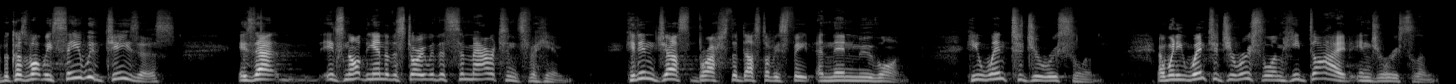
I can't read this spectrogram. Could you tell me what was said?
Because what we see with Jesus is that it's not the end of the story with the Samaritans for him. He didn't just brush the dust off his feet and then move on. He went to Jerusalem. And when he went to Jerusalem, he died in Jerusalem.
